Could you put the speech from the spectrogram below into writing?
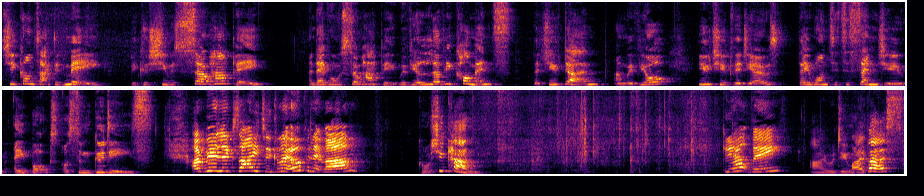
She contacted me because she was so happy and everyone was so happy with your lovely comments that you've done and with your YouTube videos. They wanted to send you a box of some goodies. I'm really excited. Can I open it, mum? Of course you can. Can you help me? I will do my best.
